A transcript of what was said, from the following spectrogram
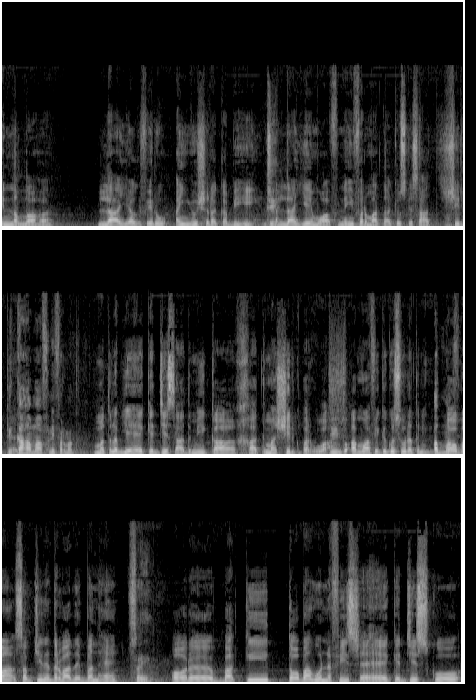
इन अल्लाह ला अन युशरक बिही। जी। अल्लाह ये मुआफ़ नहीं फरमाता कि उसके साथ शिरक कहाँ माफ़ नहीं फरमाता? मतलब ये है कि जिस आदमी का खात्मा शिरक पर हुआ तो अब माफ़ी की कोई सूरत नहीं। अब तोबा सब चीज़ें दरवाजे बंद हैं। सही और बाकी तोबा वो नफीस शय है कि जिसको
